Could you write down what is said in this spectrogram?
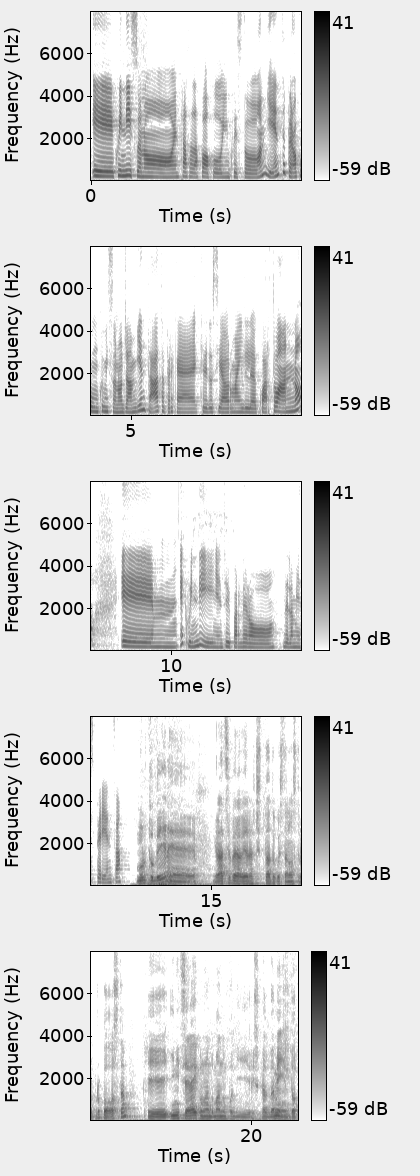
e quindi sono entrata da poco in questo ambiente, però comunque mi sono già ambientata perché credo sia ormai il quarto anno e, mm, e quindi niente, vi parlerò della mia esperienza. Molto bene, grazie per aver accettato questa nostra proposta e inizierei con una domanda un po' di riscaldamento,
